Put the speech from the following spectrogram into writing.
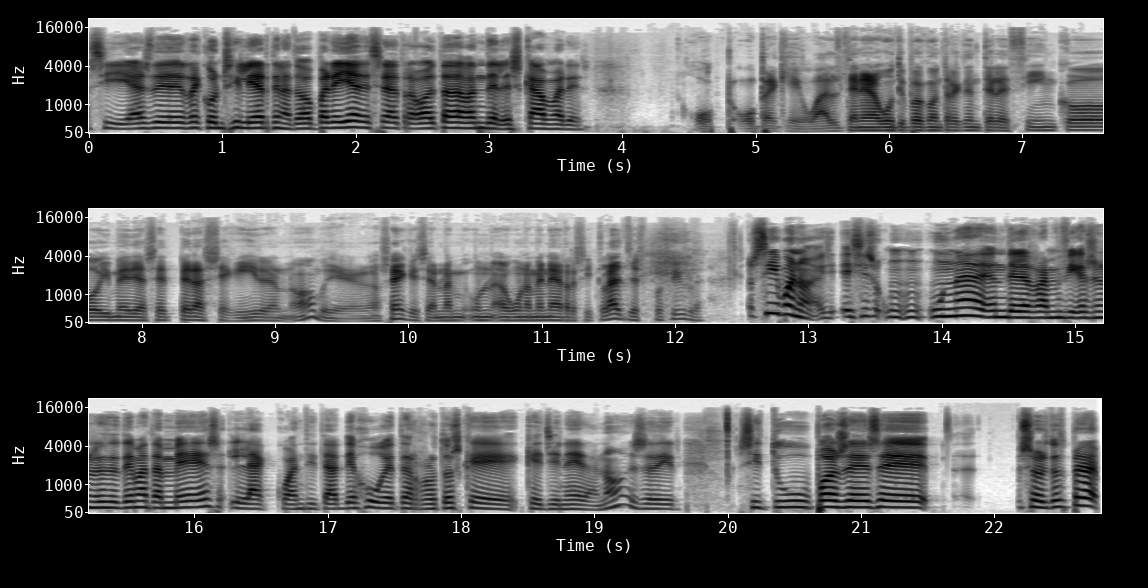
si has de reconciliar-te amb la teva parella, ha de ser altra volta davant de les càmeres. O, o perquè igual tenen algun tipus de contracte en Telecinco i Mediaset per a seguir, no? No sé, que sigui una, un, alguna mena de reciclatge, és possible. Sí, bueno, això és un, una de les ramificacions d'aquest tema també és la quantitat de juguetes rotos que, que genera, no? És a dir, si tu poses... Eh, sobretot per,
